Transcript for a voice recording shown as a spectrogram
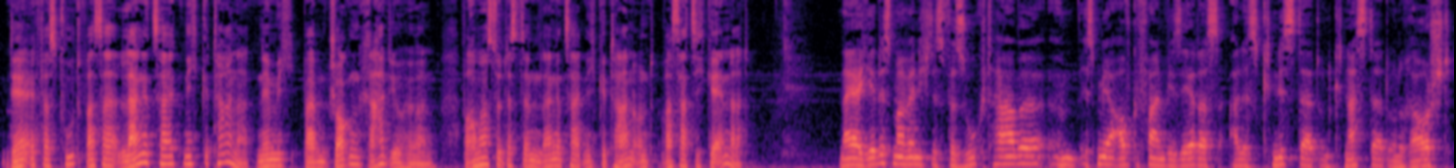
der etwas tut, was er lange Zeit nicht getan hat, nämlich beim Joggen Radio hören. Warum hast du das denn lange Zeit nicht getan und was hat sich geändert? Naja, jedes Mal, wenn ich das versucht habe, ähm, ist mir aufgefallen, wie sehr das alles knistert und knastert und rauscht,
